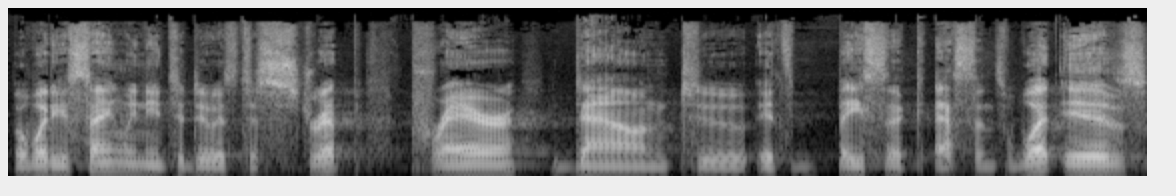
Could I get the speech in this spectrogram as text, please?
but what he's saying we need to do is to strip prayer down to its basic essence. What is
